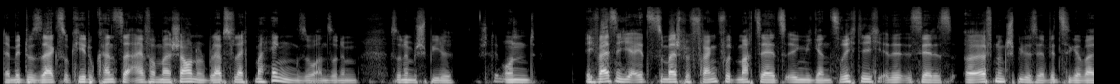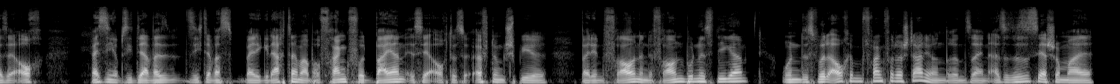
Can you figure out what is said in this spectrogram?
damit du sagst, okay, du kannst da einfach mal schauen und bleibst vielleicht mal hängen, so an so einem, so einem Spiel. Stimmt. Und ich weiß nicht, jetzt zum Beispiel Frankfurt macht's ja jetzt irgendwie ganz richtig. Das ist ja das Eröffnungsspiel ist ja witzigerweise auch weiß nicht, ob sie da was, sich da was bei gedacht haben, aber Frankfurt-Bayern ist ja auch das Eröffnungsspiel bei den Frauen in der Frauenbundesliga und es wird auch im Frankfurter Stadion drin sein. Also das ist ja schon mal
